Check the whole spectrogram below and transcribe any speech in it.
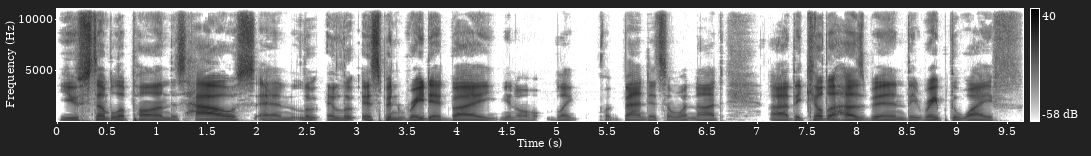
you stumble upon this house, and look, it look, it's been raided by you know like bandits and whatnot. Uh, they kill the husband, they rape the wife,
